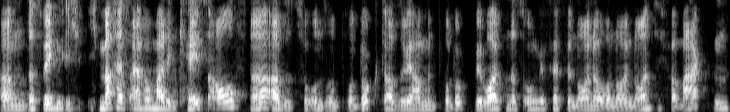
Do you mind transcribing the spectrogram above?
Ähm, deswegen, ich, ich mache jetzt einfach mal den Case auf, ne? also zu unserem Produkt. Also wir haben ein Produkt, wir wollten das ungefähr für 9,99 Euro vermarkten.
